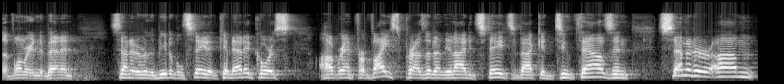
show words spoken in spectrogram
the former independent senator from the beautiful state of Connecticut, of course, uh, ran for vice president of the United States back in 2000. Senator, um,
